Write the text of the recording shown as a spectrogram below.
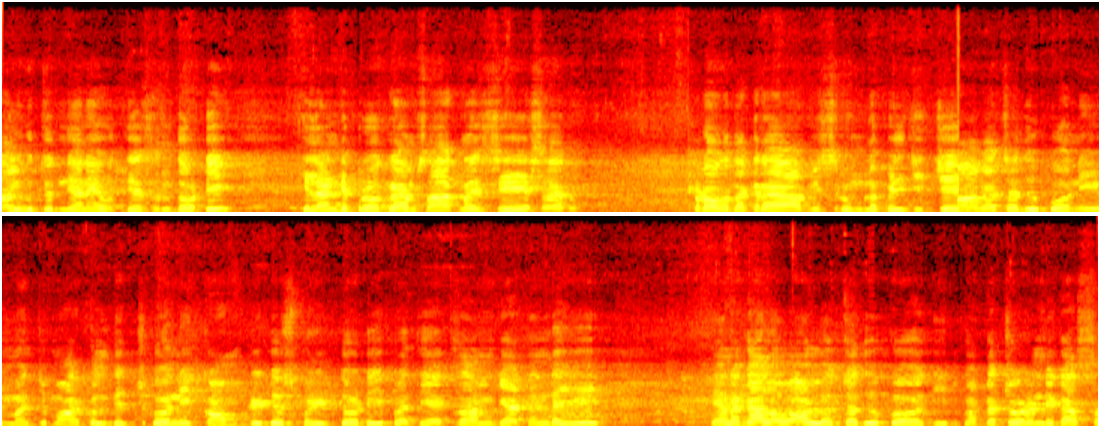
కలుగుతుంది అనే ఉద్దేశంతో ఇలాంటి ప్రోగ్రామ్స్ ఆర్గనైజ్ చేశారు. ఇక్కడ ఒక దగ్గర ఆఫీస్ రూమ్లో పిలిచి ఇచ్చే బాగా చదువుకొని మంచి మార్కులు తెచ్చుకొని కాంపిటేటివ్ స్పిరిట్ తోటి ప్రతి ఎగ్జామ్కి అటెండ్ అయ్యి వెనకాల వాళ్ళు చదువుకో ఇటు పక్క చూడండి కాస్త.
